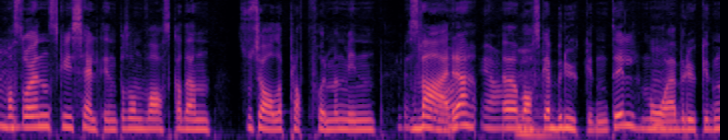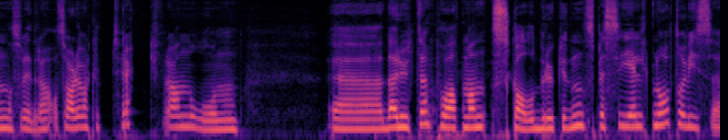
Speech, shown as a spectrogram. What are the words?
Mm. man står i en skvis hele tiden på sånn Hva skal den sosiale plattformen min Bestå. være? Ja. Uh, hva Mm. skal jeg bruke den til? Må Mm. jeg bruke den? Og så videre. Og så har det jo vært litt trøkk fra noen der ute på at man skal bruke den, spesielt nå, til å vise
